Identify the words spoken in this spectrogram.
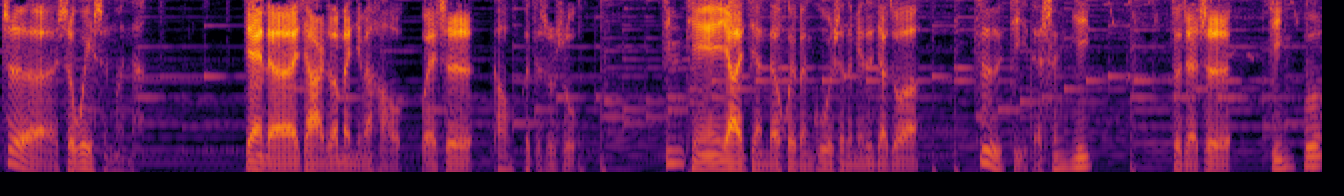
这是为什么呢？亲爱的小耳朵们，你们好，我是高个子叔叔。今天要讲的绘本故事的名字叫做《自己的声音》，作者是金波。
